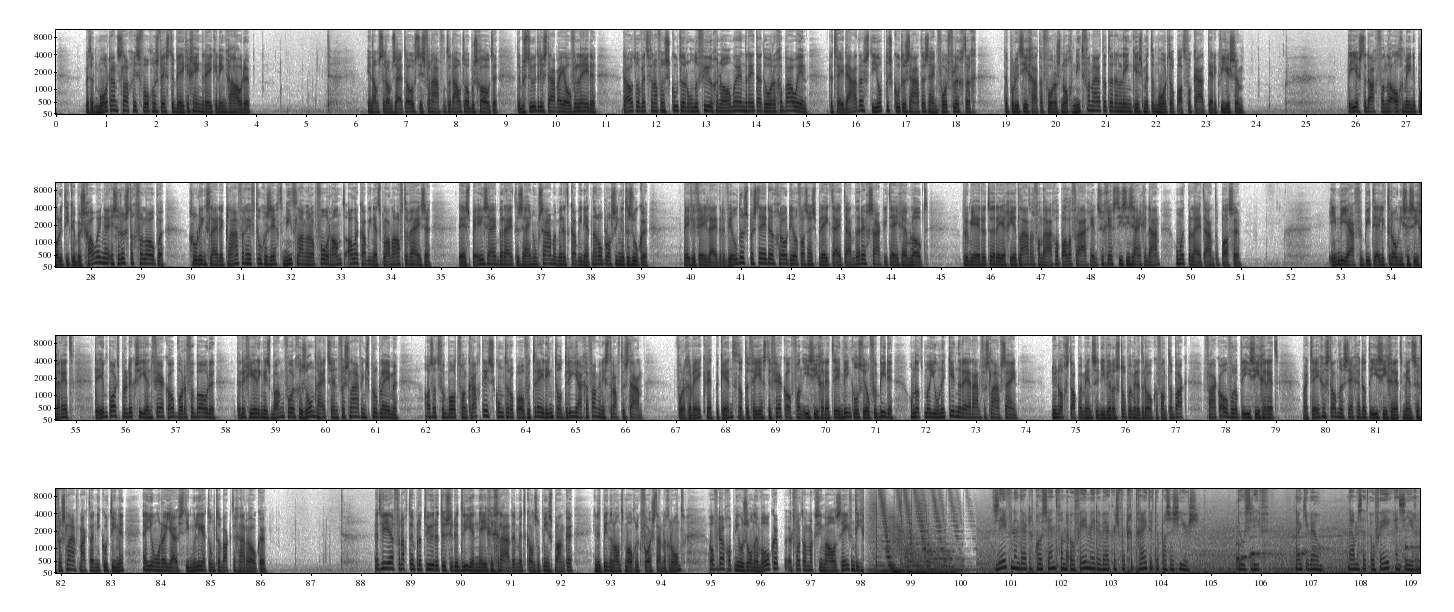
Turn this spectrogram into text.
Met het moordaanslag is volgens Westerbeke geen rekening gehouden. In Amsterdam-Zuidoost is vanavond een auto beschoten. De bestuurder is daarbij overleden. De auto werd vanaf een scooter onder vuur genomen en reed daardoor een gebouw in. De twee daders die op de scooter zaten zijn voortvluchtig. De politie gaat er vooralsnog niet vanuit dat er een link is met de moord op advocaat Dirk Wiersum. De eerste dag van de algemene politieke beschouwingen is rustig verlopen. GroenLinks-leider Klaver heeft toegezegd niet langer op voorhand alle kabinetsplannen af te wijzen. De SP zei bereid te zijn om samen met het kabinet naar oplossingen te zoeken. PVV-leider Wilders besteedde een groot deel van zijn spreektijd aan de rechtszaak die tegen hem loopt. Premier Rutte reageert later vandaag op alle vragen en suggesties die zijn gedaan om het beleid aan te passen. India verbiedt de elektronische sigaret. De import, productie en verkoop worden verboden. De regering is bang voor gezondheids- en verslavingsproblemen. Als het verbod van kracht is, komt er op overtreding tot drie jaar gevangenisstraf te staan. Vorige week werd bekend dat de VS de verkoop van e-sigaretten in winkels wil verbieden... omdat miljoenen kinderen eraan verslaafd zijn. Nu nog stappen mensen die willen stoppen met het roken van tabak... vaak over op de e-sigaret. Maar tegenstanders zeggen dat de e-sigaret mensen verslaafd maakt aan nicotine... en jongeren juist stimuleert om tabak te gaan roken. Het weer, vannacht temperaturen tussen de 3 en 9 graden met kans op mistbanken. In het binnenland mogelijk vorst aan de grond. Overdag opnieuw zon en wolken. Het wordt dan maximaal 17 37% van de OV-medewerkers wordt getraind door passagiers. Doe lief. Dank je wel. Namens het OV en Sieren.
